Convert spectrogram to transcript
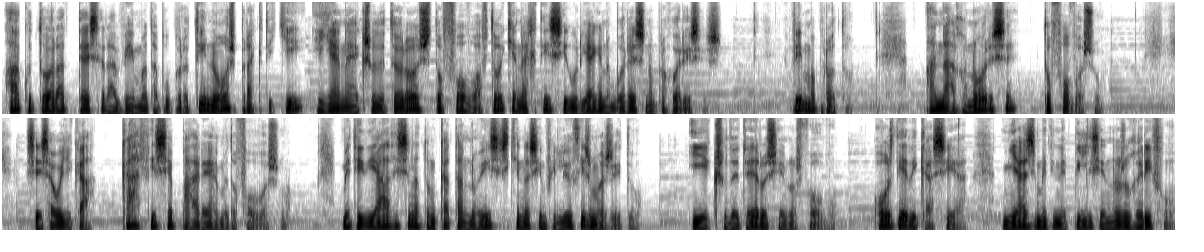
Άκου τώρα τέσσερα βήματα που προτείνω ως πρακτική για να εξουδετερώσεις το φόβο αυτό και να χτίσεις σιγουριά για να μπορέσεις να προχωρήσεις. Βήμα πρώτο. Αναγνώρισε το φόβο σου. Σε εισαγωγικά, κάθισε παρέα με το φόβο σου με τη διάθεση να τον κατανοήσεις και να συμφιλειωθείς μαζί του. Η εξουδετέρωση ενός φόβου, ως διαδικασία, μοιάζει με την επίλυση ενός γρίφου.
